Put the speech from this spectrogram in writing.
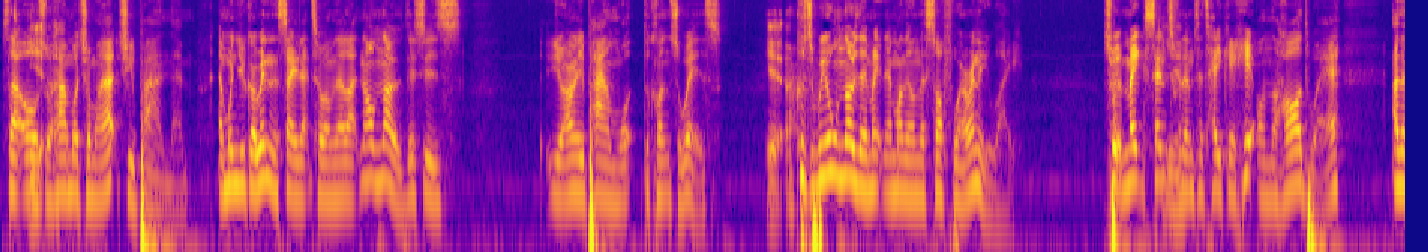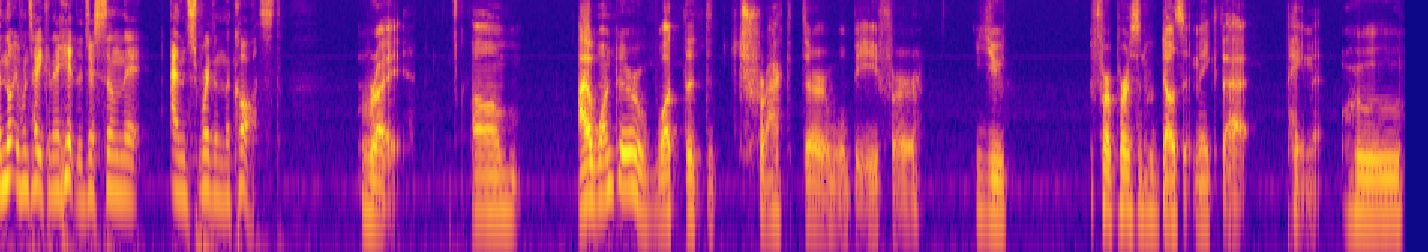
It's like, oh, also, Yeah. how much am I actually paying them? And when you go in and say that to them, they're like, no, no, this is you're only paying what the console is Yeah. because we all know they make their money on their software anyway. So it makes sense for them to take a hit on the hardware and they're not even taking a hit; they're just selling it and spreading the cost. Right. Um, I wonder what the detractor will be for you, for a person who doesn't make that payment, who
